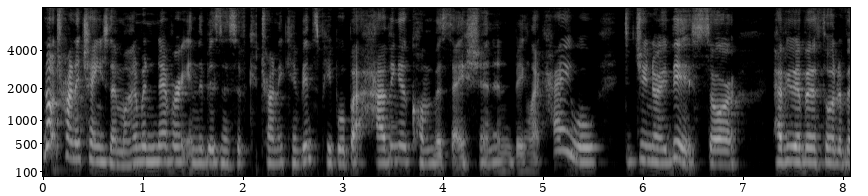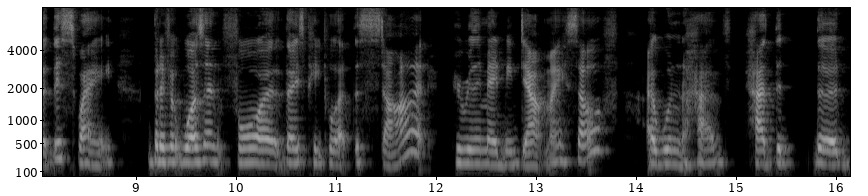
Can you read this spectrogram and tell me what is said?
not trying to change their mind. We're never in the business of trying to convince people, but having a conversation and being like, hey, well, did you know this? Or have you ever thought of it this way? But if it wasn't for those people at the start who really made me doubt myself, I wouldn't have had the the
